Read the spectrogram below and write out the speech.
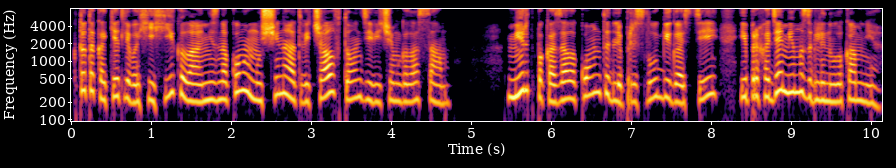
Кто-то кокетливо хихикал, а незнакомый мужчина отвечал в тон девичьим голосам. Мирт показала комнаты для прислуги, гостей и, проходя мимо, заглянула ко мне.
